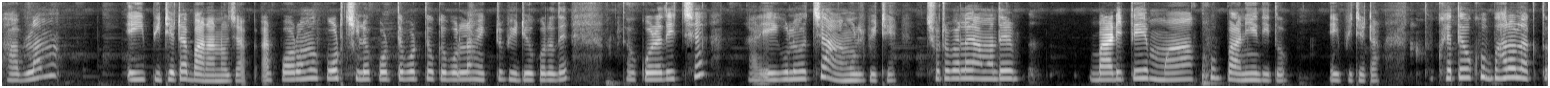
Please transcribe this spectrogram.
ভাবলাম এই পিঠেটা বানানো যাক। আর পরমও পড়ছিল, পড়তে পড়তে ওকে বললাম, একটু ভিডিও করে দে। তো করে দিচ্ছে। আর এইগুলো হচ্ছে আঙুল পিঠে। ছোটোবেলায় আমাদের বাড়িতে মা খুব বানিয়ে দিত এই পিঠেটা। খেতেও খুব ভালো লাগতো।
